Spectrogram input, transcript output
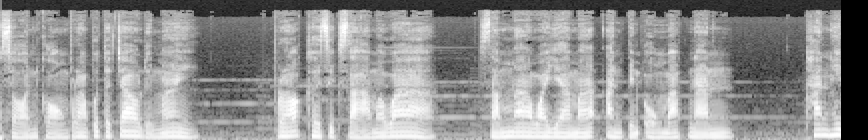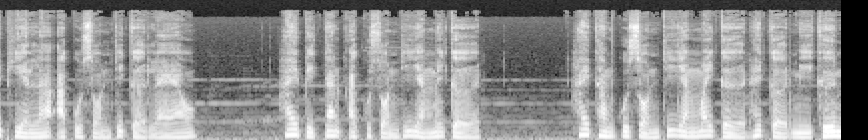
ำสอนของพระพุทธเจ้าหรือไม่ เพราะเคยศึกษามาว่า สัมมาวายามะอันเป็นองค์มรรคนั้น ท่านให้เพียรละอกุศลที่เกิดแล้ว ให้ปิดกั้นอกุศลที่ยังไม่เกิด ให้ทำกุศลที่ยังไม่เกิดให้เกิดมีขึ้น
